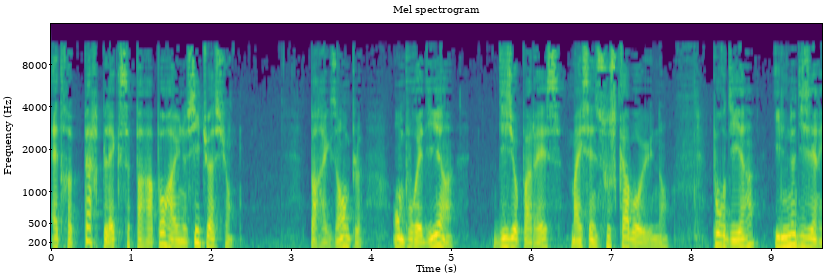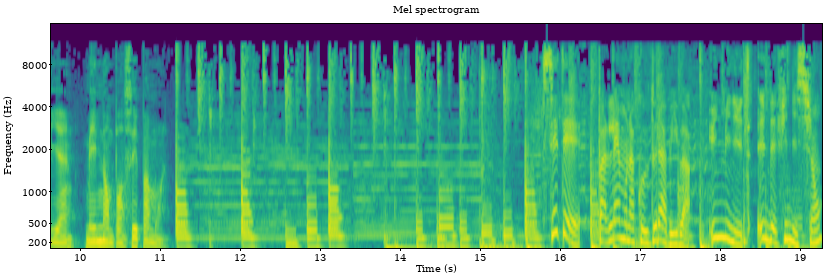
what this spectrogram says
être perplexe par rapport à une situation. Par exemple, on pourrait dire Dizio pares, mais suscabo uno, pour dire il ne disait rien, mais il n'en pensait pas moins. C'était Parlem una cultura viva, une minute, une définition,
